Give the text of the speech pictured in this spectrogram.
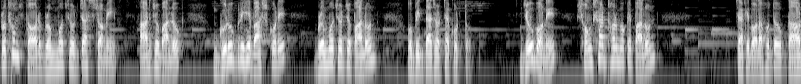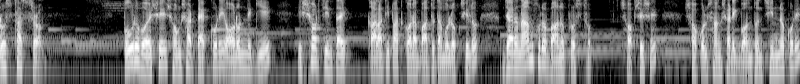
প্রথম স্তর ব্রহ্মচর্যাশ্রমে আর্য বালক গুরুগৃহে বাস করে ব্রহ্মচর্য পালন ও বিদ্যাচর্চা করত। যৌবনে সংসার ধর্মকে পালন, যাকে বলা হতো গার্হস্থাশ্রম পৌর বয়সে সংসার ত্যাগ করে অরণ্যে গিয়ে ঈশ্বর চিন্তায় কালাতিপাত করা বাধ্যতামূলক ছিল, যার নাম হলো বানপ্রস্থ। সবশেষে সকল সাংসারিক বন্ধন ছিন্ন করে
